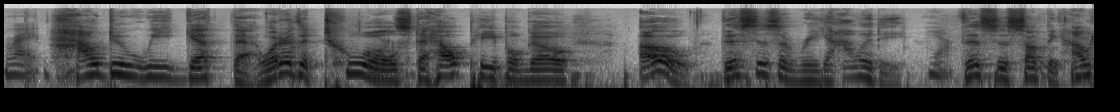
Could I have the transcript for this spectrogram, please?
Right. How do we get that? What are the tools to help people go, "Oh, this is a reality. Yeah. This is something." How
